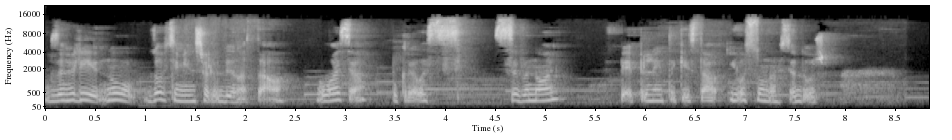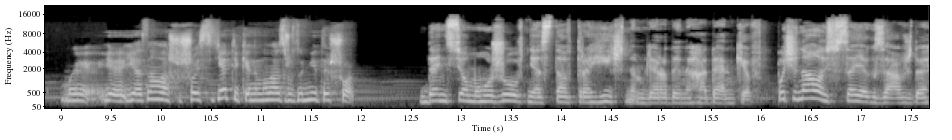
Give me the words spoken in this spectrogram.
Взагалі, ну, зовсім інша людина стала. Волосся покрилась сивиною, пепельний такий став і осунувся дуже. Ми, я, я знала, що щось є, тільки не могла зрозуміти, що. День 7 жовтня став трагічним для родини Гаденків. Починалось все як завжди:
